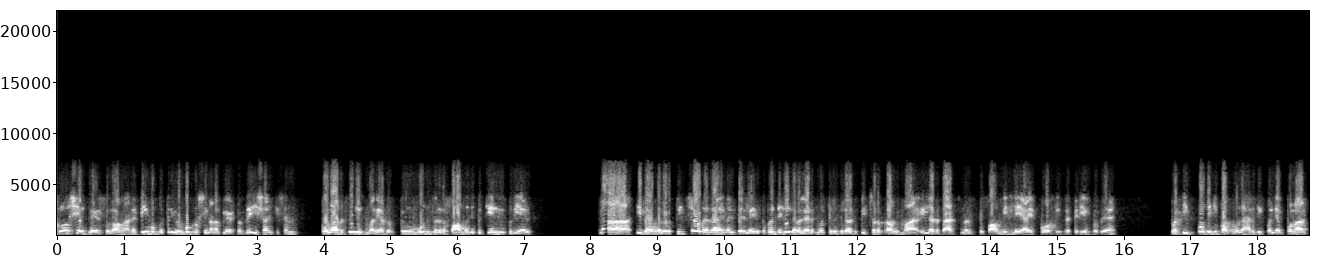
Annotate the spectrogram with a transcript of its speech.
குரூஷியல் பிளேயர் சொல்லுவாங்க. அந்த டீமை பொறுத்த ரொம்ப குரூஷியலான பிளேயர்ஸ் வந்து இஷான் கிஷன் பொலாடு சூரியகுமார் யாதவ். இவங்க மூணு பேரோட ஃபார்ம் வந்து இப்போ கேள்விக்குறியா இருக்கு. ஏன்னா இது அவங்களோட பிச்சோட தான் என்னன்னு தெரியல. இதுக்கப்புறம் டெல்லியில விளையாடும் போது தெரிஞ்சிடும் அது பிச்சோட ப்ராப்ளமா இல்ல அந்த பேட்ஸ்மேன்ஸ்க்கு ஃபார்ம் இல்லையா இப்போ அப்படிங்கிற தெரிய போகுது பட் இப்போதைக்கு பார்க்கும்போது ஹர்திக் பாண்டியா பொலாட்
